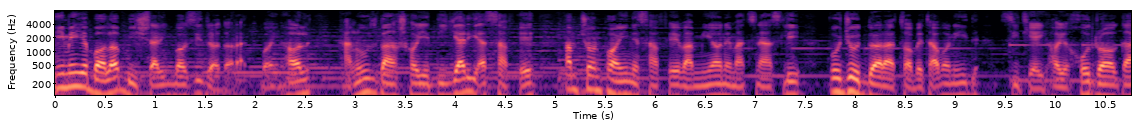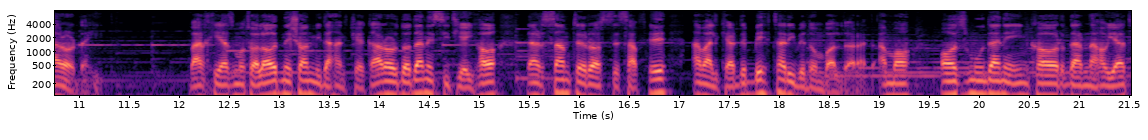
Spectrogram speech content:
نیمه بالا بیشترین بازدید را دارد. با این حال هنوز بخش های دیگری از صفحه همچون پایین صفحه و میان متن اصلی وجود دارد تا بتوانید CTA های خود را قرار دهید. برخی از مطالعات نشان می دهند که قرار دادن CTA ها در سمت راست صفحه عملکرد بهتری به دنبال دارد. اما آزمودن این کار در نهایت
